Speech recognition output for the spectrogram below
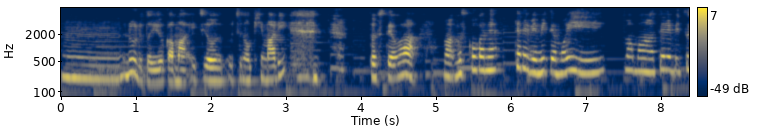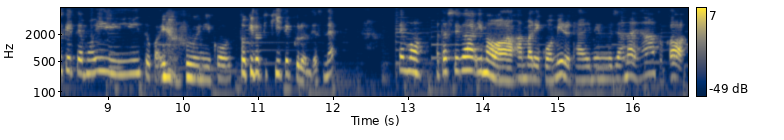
うーん、ルールというか、まあ一応うちの決まりとしては、まあ、息子がね、テレビ見てもいい？ママ、テレビつけてもいい？とかいうふうに、こう、時々聞いてくるんですね。でも、私が今はあんまりこう見るタイミングじゃないなとか、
